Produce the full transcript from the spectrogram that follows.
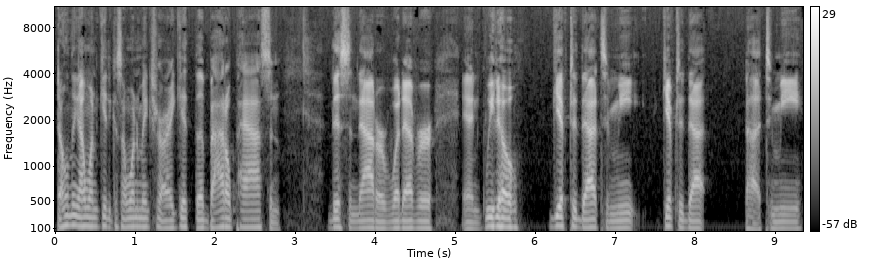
don't think I want to get it because I want to make sure I get the battle pass and this and that or whatever. And Guido gifted that to me, gifted that uh, to me,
